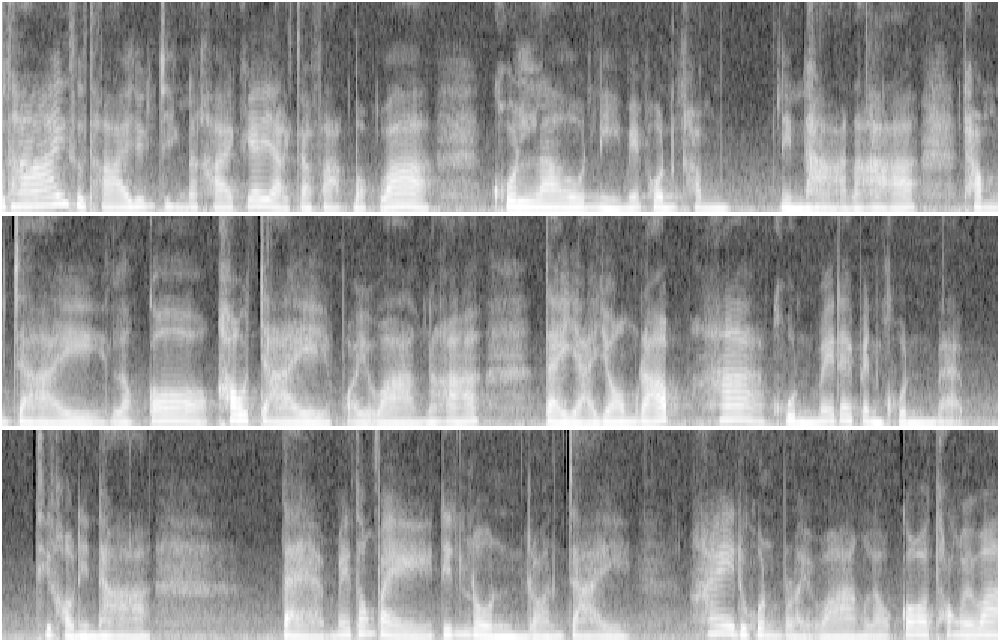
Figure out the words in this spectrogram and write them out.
สุดท้ายสุดท้ายจริง ๆนะคะแค่อยากจะฝากบอกว่า คนเราหนีไม่พ้นคำนินทานะคะทำใจแล้วก็เข้าใจปล่อยวางนะคะ แต่อย่ายอมรับถ้าคุณไม่ได้เป็นคนแบบที่เขานินทา แต่ไม่ต้องไปดิ้นรนร้อนใจ ให้ทุกคนปล่อยวาง แล้วก็ท่องไว้ว่า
